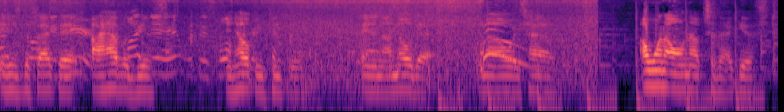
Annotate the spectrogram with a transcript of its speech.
is the fact that I have a gift in helping people. And I know that, I always have. I want to own up to that gift.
